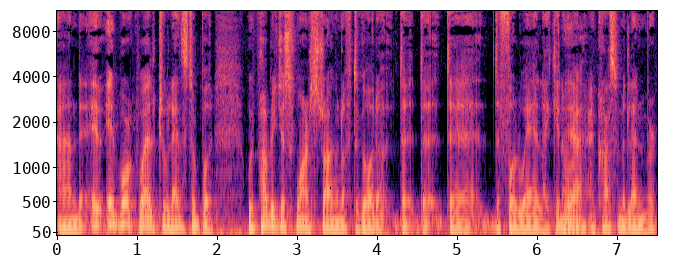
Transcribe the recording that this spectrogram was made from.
and it, it worked well through Leinster but we probably just weren't strong enough to go the the, the, the, full way like you know Yeah. and, and Crossmaglen were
